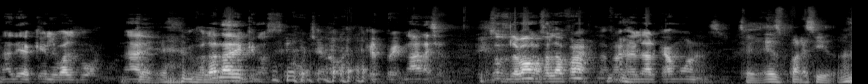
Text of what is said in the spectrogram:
nadie aquí le va al Bournemouth. Nadie. Ojalá nadie que nos escuche. ¿no? Qué pena. Nosotros le vamos a la franja. La franja del Arcamón Sí, es parecido. un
